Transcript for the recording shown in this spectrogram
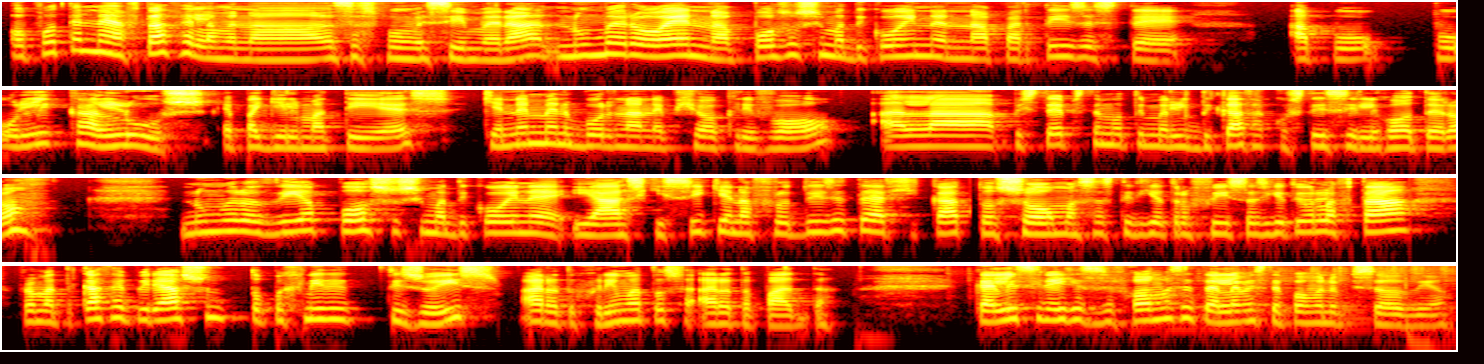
Οπότε ναι, αυτά θέλαμε να σας πούμε σήμερα. Νούμερο ένα, πόσο σημαντικό είναι να απαρτίζεστε από πολύ καλούς επαγγελματίες και ναι, μεν μπορεί να είναι πιο ακριβό, αλλά πιστέψτε μου ότι μελλοντικά θα κοστίσει λιγότερο Νούμερο 2, πόσο σημαντικό είναι η άσκηση και να φροντίζετε αρχικά το σώμα σας, τη διατροφή σας, γιατί όλα αυτά πραγματικά θα επηρεάσουν το παιχνίδι της ζωής, άρα του χρήματος, άρα τα πάντα. Καλή συνέχεια σας ευχόμαστε, τα λέμε στο επόμενο επεισόδιο.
